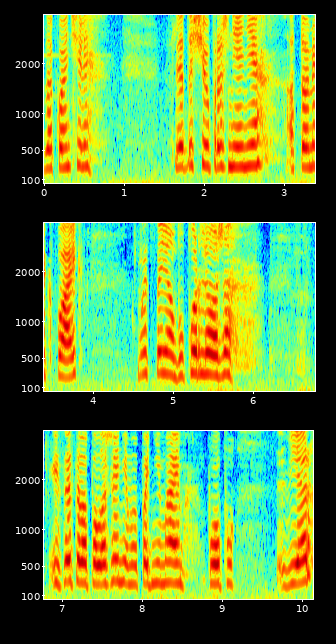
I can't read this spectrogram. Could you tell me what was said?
Закончили. Следующее упражнение Atomic Pike. Мы встаем в упор лежа. Из этого положения мы поднимаем попу вверх.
